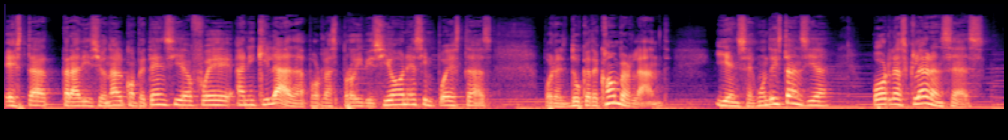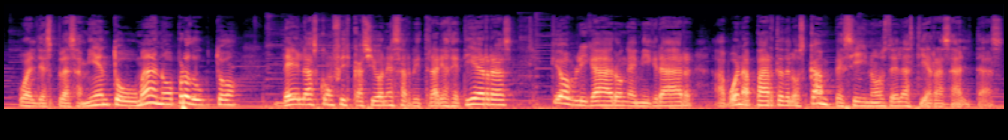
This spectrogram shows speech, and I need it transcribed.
esta tradicional competencia fue aniquilada por las prohibiciones impuestas por el duque de Cumberland y en segunda instancia por las Clarences o el desplazamiento humano producto de las confiscaciones arbitrarias de tierras que obligaron a emigrar a buena parte de los campesinos de las tierras altas.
